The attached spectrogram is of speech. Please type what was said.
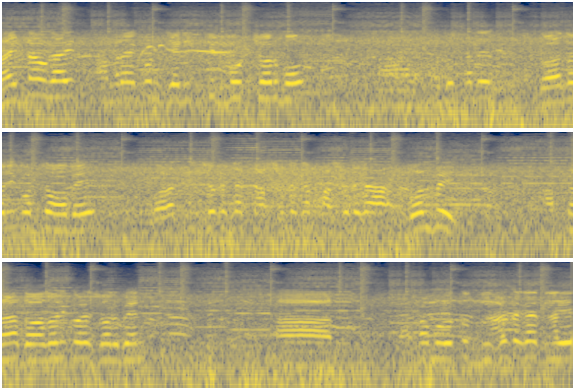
রাইট নাও গাইড আমরা এখন জেড স্পিড বোট চড়বো। ওদের সাথে দরাদরি করতে হবে। ওরা তিনশো টাকা চারশো টাকা পাঁচশো টাকা বলবে। আপনারা দরাদরি করে চড়বেন। আর আমরা মূলত দুশো টাকা দিয়ে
